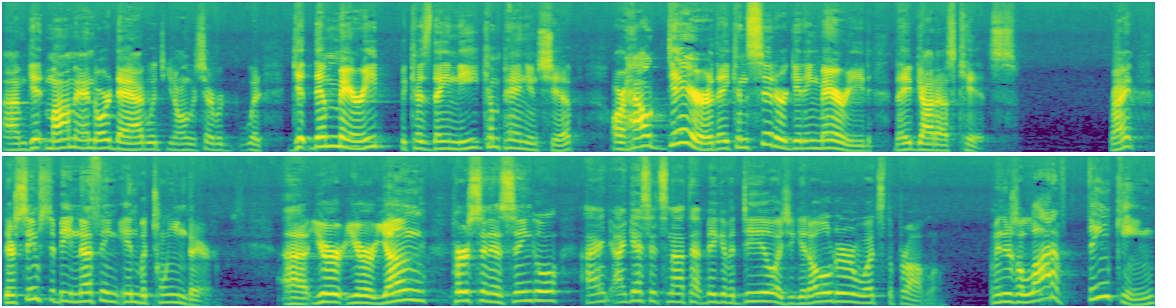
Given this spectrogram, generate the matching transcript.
Um, get mom and or dad, which, you know, whichever would get them married because they need companionship, or how dare they consider getting married? They've got us kids. Right? There seems to be nothing in between there. Uh, you're, you're young person is single, I, I guess it's not that big of a deal. As you get older, what's the problem? I mean, there's a lot of thinking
